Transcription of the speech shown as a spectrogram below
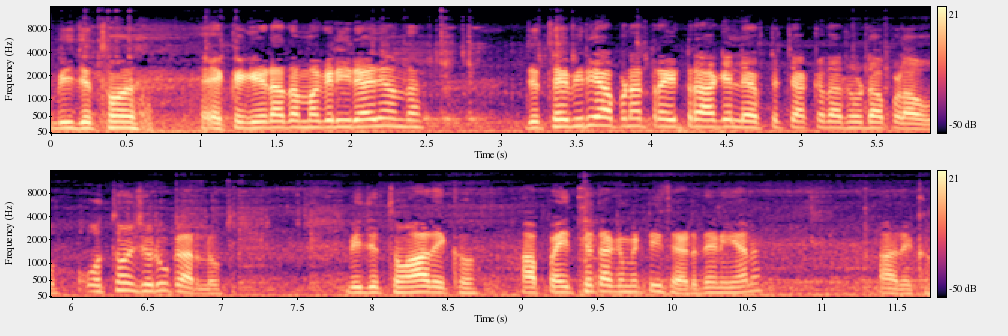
ਵੀ ਜਿੱਥੋਂ ਇੱਕ ਗੇੜਾ ਤਾਂ ਮਗਰ ਹੀ ਰਹਿ ਜਾਂਦਾ। ਜਿੱਥੇ ਵੀਰੇ ਆਪਣਾ ਟਰੈਕਟਰ ਆ ਕੇ ਲੈਫਟ ਚੱਕਦਾ ਤੁਹਾਡਾ ਪਲਾਓ ਉੱਥੋਂ ਸ਼ੁਰੂ ਕਰ ਲਓ। ਵੀ ਜਿੱਥੋਂ ਆਹ ਦੇਖੋ, ਆਪਾਂ ਇੱਥੇ ਤੱਕ ਮਿੱਟੀ ਸੱਟ ਦੇਣੀ ਆ ਨਾ। ਆਹ ਦੇਖੋ,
